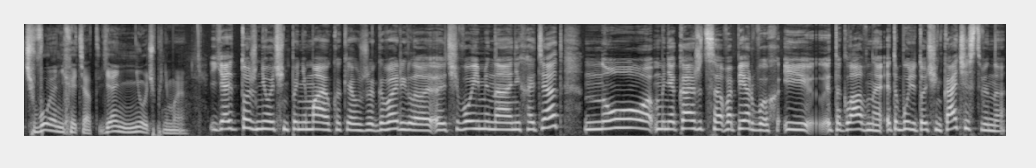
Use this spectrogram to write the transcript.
Чего они хотят? Я не очень понимаю. Я тоже не очень понимаю, как я уже говорила, э, чего именно они хотят, но мне кажется, во-первых, и это главное, это будет очень качественно,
